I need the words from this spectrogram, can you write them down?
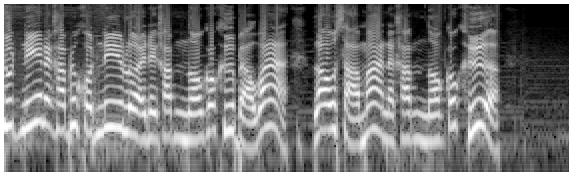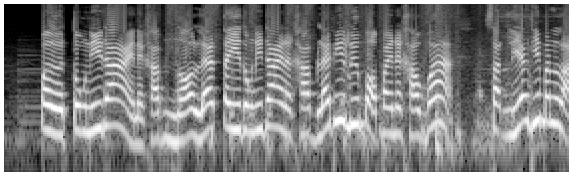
จุดนี้นะครับทุกคนนี่เลยนะครับเนาะก็คือแบบว่าเราสามารถนะครับเนาะก็คือ เปิดตรงนี้ได้นะครับเนาะและตีตรงนี้ได้นะครับ และพี่ลืมบอกไปนะครับว่าสัตว์เลี้ยงที่มันไหล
